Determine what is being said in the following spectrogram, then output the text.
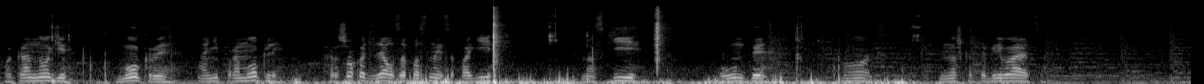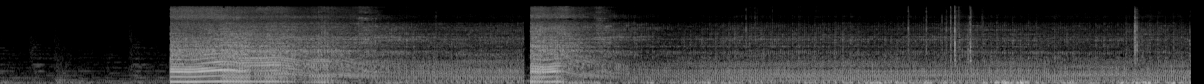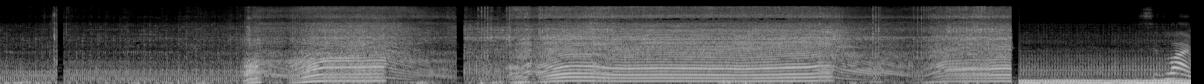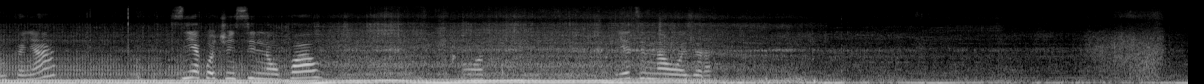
Пока ноги мокрые, они промокли. Хорошо хоть взял запасные сапоги, носки, унты. Вот. Немножко отогреваются. Очень сильно упал. Вот. Едем на озеро.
